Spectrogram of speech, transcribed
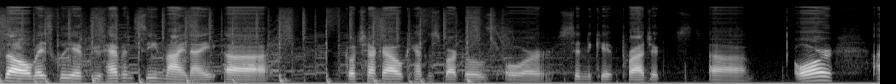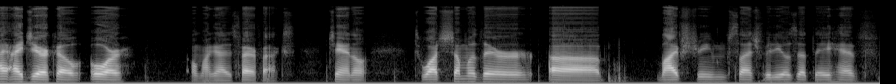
so basically if you haven't seen Mianite, uh, go check out CaptainSparklez or Syndicate Projects, uh, or I, I Jericho, or, oh my god, it's Firefox channel to watch some of their, uh, live stream slash videos that they have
